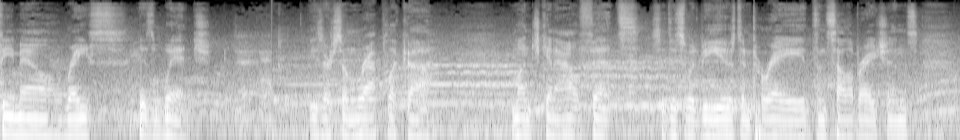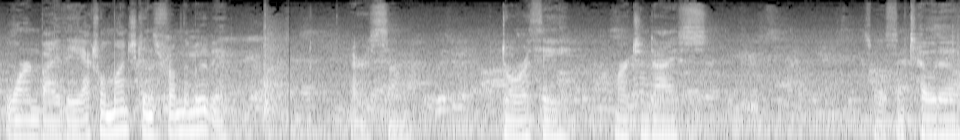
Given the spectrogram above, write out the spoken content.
Female race is witch. These are some replica Munchkin outfits. So these would be used in parades and celebrations worn by the actual Munchkins from the movie. There's some Dorothy merchandise, as well as some Toto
